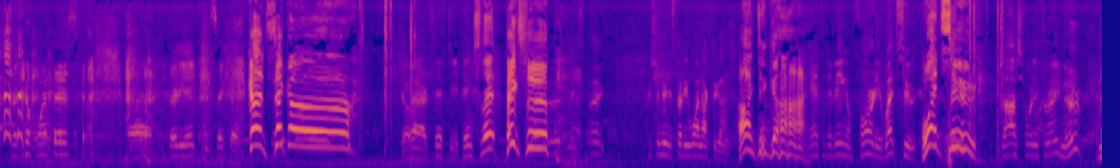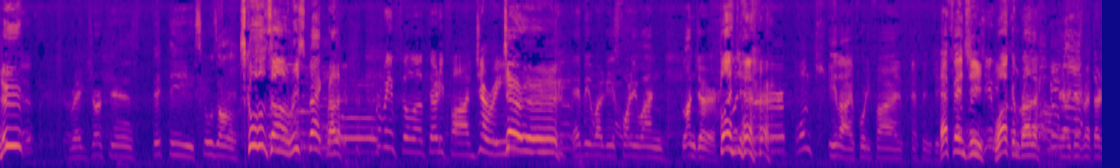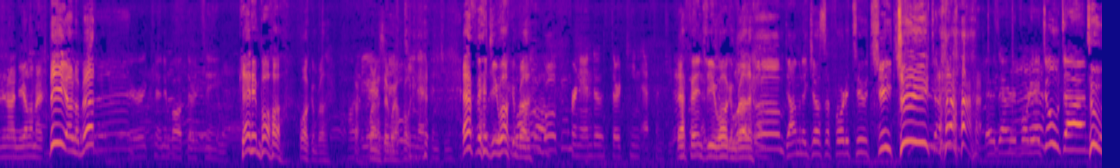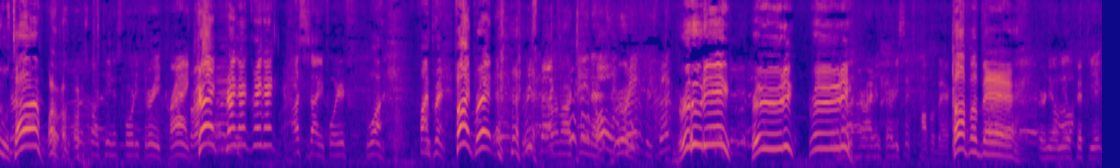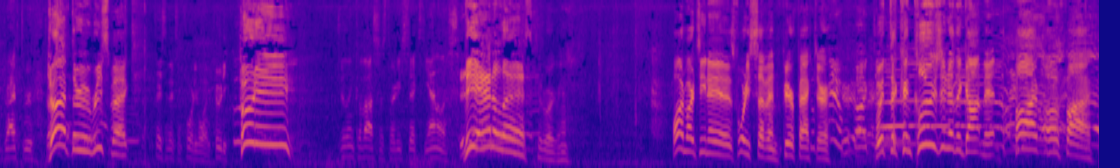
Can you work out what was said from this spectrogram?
Sergio Fuentes, uh, 38 Conseco. Conseco! Joe Howard, 50 Pink Slip. Pink slip! Christian Nunes, 31 Octagon. Octagon! Anthony Bingham, 40 Wetsuit. Wetsuit! Josh, 43 Nope. Nope! Greg Jerkins, 50 School Zone. School zone, respect, brother. Rubin Phillip, 35. Jerry. Jerry! Abby Varghese, 41 Plunger. Plunger! Eli, 45 FNG. FNG, welcome, brother. David Guzman, 39 The Element. The element! Eric Cannonball, 13. Cannonball, welcome, brother. When I say welcome. 18 FNG. FNG, welcome, brother. Fernando, 13 FNG. FNG, welcome, brother. Dominic Joseph, 42 Cheat. Cheat! David Emery, 48. Two time. Two time! Chris Martinez, 43 Crank. Crank, crank, crank, crank! Us Society, 41 Fine Print. Fight, Brent! Respect. Martinez. Oh, Rudy. Respect. Rudy! Rudy! Rudy! Ronnie, 36 Papa Bear. Papa Bear! Ernie O'Neil, 58 Drive Through. Drive through, respect. Jason Nixon, 41 Foodie. Foodie! Julian Cavazos, 36 The Analyst. The analyst. Good work, man. Juan Martinez, 47, Fear Factor. With the conclusion of the gauntlet, 5 of 5.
